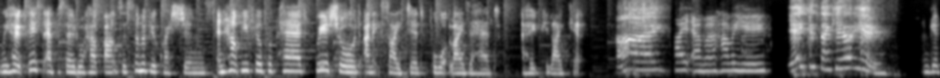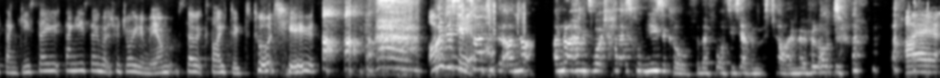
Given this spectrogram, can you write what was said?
we hope this episode will help answer some of your questions and help you feel prepared, reassured, and excited for what lies ahead. I hope you like it. Hi. Hi, Emma. How are you? Yeah, good. Thank you. How are you? I'm good, thank you. So, thank you so much for joining me. I'm so excited to talk to you. I'm just excited that I'm not. I'm not having to watch High School Musical for the 47th time over lockdown. I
